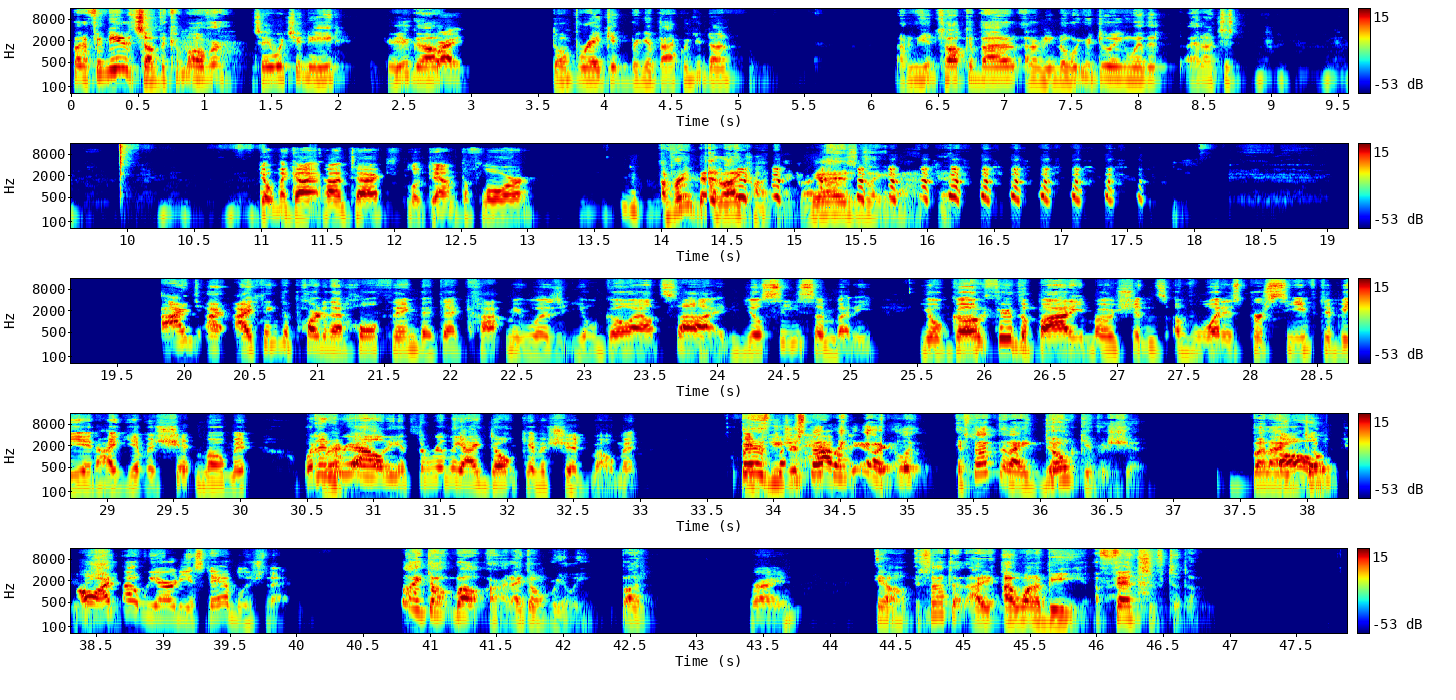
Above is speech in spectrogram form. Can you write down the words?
But if you needed something, come over, say what you need. Here you go. Right. Don't break it. Bring it back when you're done. I don't need to talk about it. I don't need to know what you're doing with it. I don't just Don't make eye contact. Look down at the floor. I'm very bad at eye contact. Right? I like, ah, okay. I, I I think the part of that whole thing that that caught me was you'll go outside, you'll see somebody, you'll go through the body motions of what is perceived to be an I give a shit moment, when in reality, it's a really I don't give a shit moment. But if it's, you just it's not like look, it's not that I don't give a shit, but I oh, don't. Oh, I thought we already established that. I don't. Well, all right, I don't really, but Right. you know, it's not that I I want to be offensive to them.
